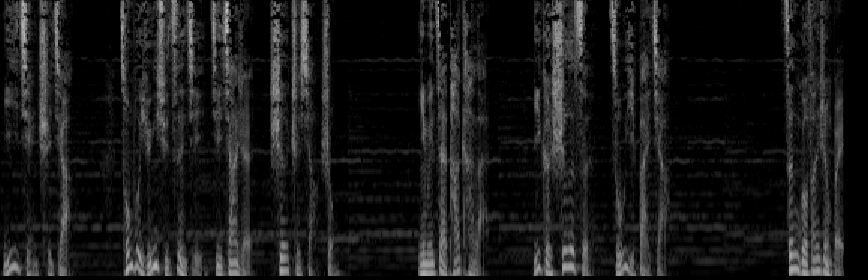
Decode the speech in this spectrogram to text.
以俭持家。从不允许自己及家人奢侈享受，因为在他看来，一个“奢”字足以败家。曾国藩认为，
